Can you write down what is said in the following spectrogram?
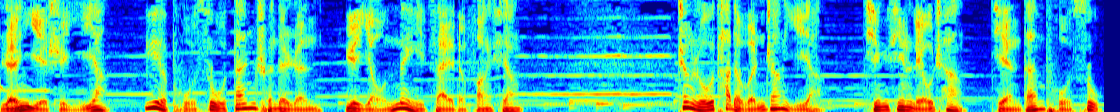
人也是一样，越朴素单纯的人越有内在的芳香。正如他的文章一样，清新流畅、简单朴素、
